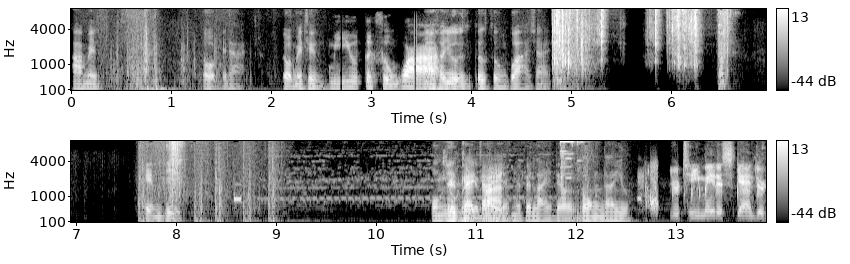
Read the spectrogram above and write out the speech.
พาไม่โดดไม่ได้ โดดไม่ถึงมีอยู่ตึกสูงกว่า อ่าเขาอยู่ตึกสูงกว่าใช่เกมดีดวงอยู่ใกล้ๆอะไม่เป็นไรเดี๋ยวลงได้อยู่ Your teammate has scanned your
